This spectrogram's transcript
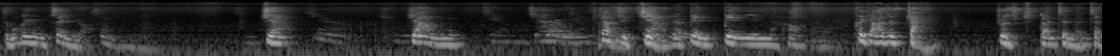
怎么会用正有？家家屋，家务这样是甲的变变音了哈。客家话就长，就是端正的正，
